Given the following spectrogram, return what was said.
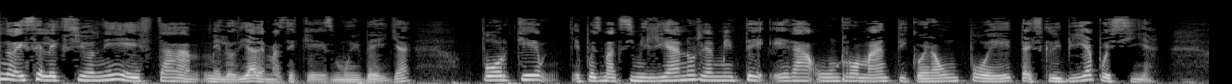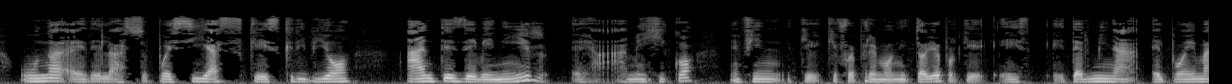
Bueno, seleccioné esta melodía, además de que es muy bella, porque eh, pues Maximiliano realmente era un romántico, era un poeta, escribía poesía. Una eh, de las poesías que escribió antes de venir eh, a México, en fin, que, fue premonitorio porque termina el poema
